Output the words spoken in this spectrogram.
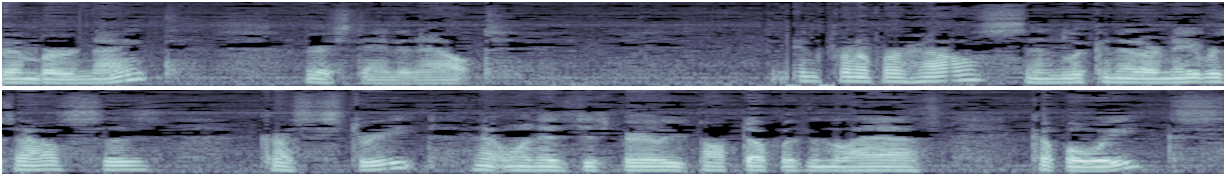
November 9th. We're standing out in front of our house and looking at our neighbor's houses across the street. That one has just barely popped up within the last couple weeks.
